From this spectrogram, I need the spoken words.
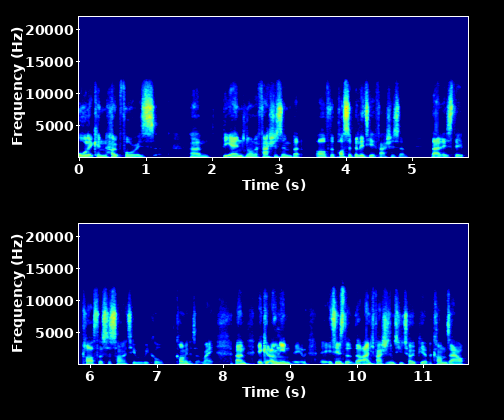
all it can hope for is um, the end not of fascism, but of the possibility of fascism. That is the classless society we call communism, right? Um, it can only. It, it seems that the anti-fascism's utopia becomes out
